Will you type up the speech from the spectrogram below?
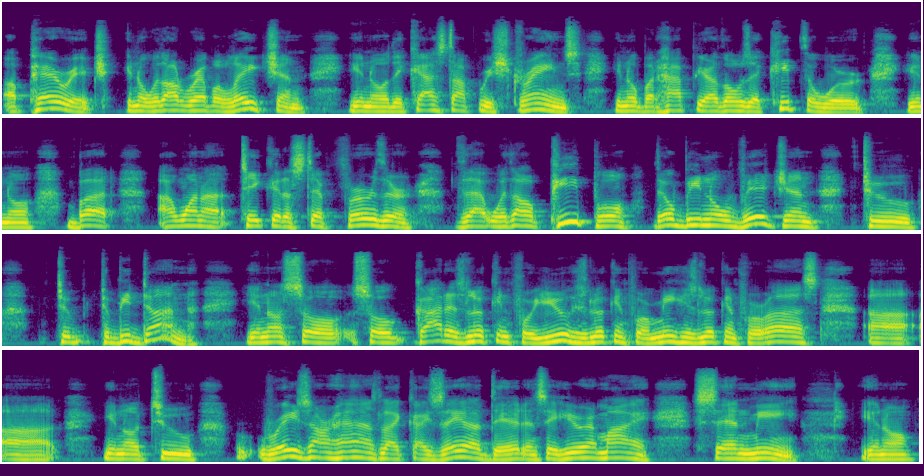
uh, perish, you know, without revelation, you know, they cast off restraints, you know, but happy are those that keep the word, you know. But I want to take it a step further that without people, there'll be no vision to to, to be done. You know, so, so God is looking for you. He's looking for me. He's looking for us, uh, uh, you know, to raise our hands like Isaiah did and say, here am I, send me, you know,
